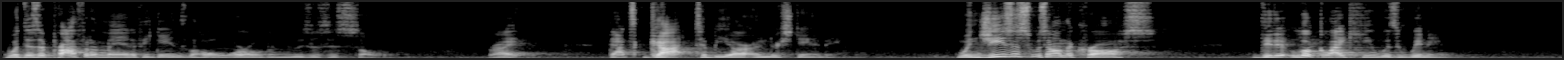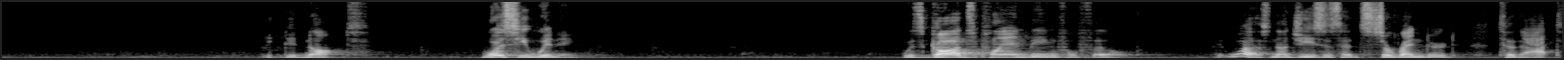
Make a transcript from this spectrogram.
what does it profit a man if he gains the whole world and loses his soul? Right? That's got to be our understanding. When Jesus was on the cross, did it look like he was winning? It did not. Was he winning? Was God's plan being fulfilled? It was. Now, Jesus had surrendered to that,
